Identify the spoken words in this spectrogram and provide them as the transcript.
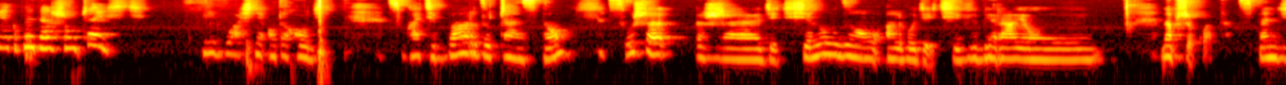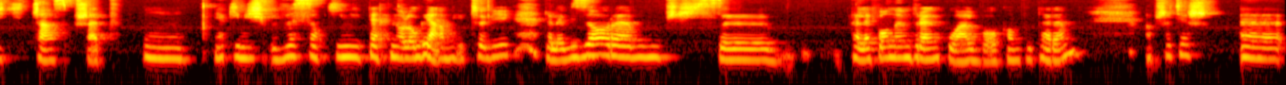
jakby dalszą część. I właśnie o to chodzi. Słuchajcie, bardzo często słyszę, że dzieci się nudzą albo dzieci wybierają na przykład spędzić czas przed mm, jakimiś wysokimi technologiami, czyli telewizorem, z telefonem w ręku albo komputerem. A przecież e,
